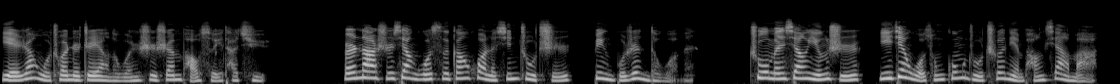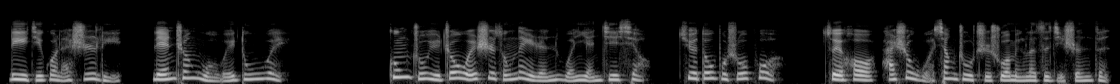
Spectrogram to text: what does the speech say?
也让我穿着这样的文士衫袍随他去，而那时相国寺刚换了新住持，并不认得我们。出门相迎时，一见我从公主车辇旁下马，立即过来施礼，连称我为都尉。公主与周围侍从内人闻言皆笑，却都不说破。最后还是我向住持说明了自己身份。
